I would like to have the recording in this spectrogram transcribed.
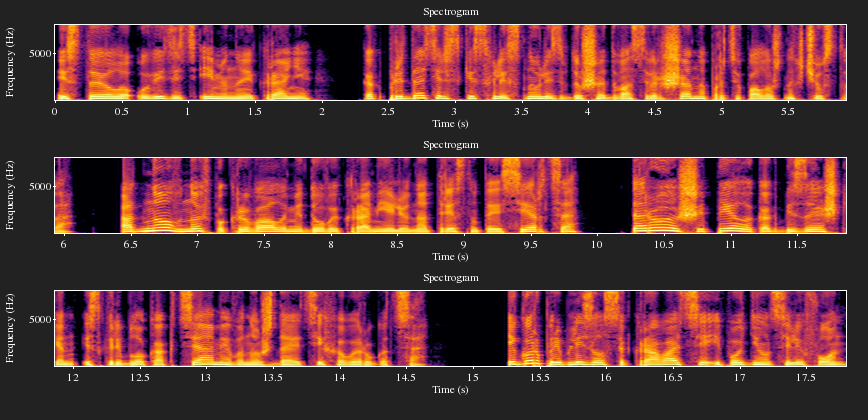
И стоило увидеть имя на экране, как предательски схлестнулись в душе два совершенно противоположных чувства. Одно вновь покрывало медовой карамелью натреснутое сердце, второе шипело, как Безешкин, и скребло когтями, вынуждая тихо выругаться. Егор приблизился к кровати и поднял телефон.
